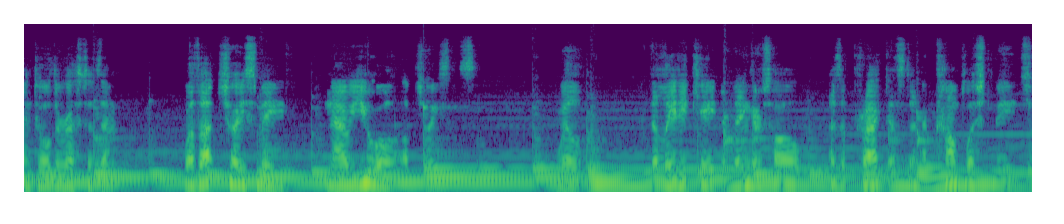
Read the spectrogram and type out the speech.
and told the rest of them, Well, that choice made, now you all have choices. Will, the Lady Kate of Ingershall is a practiced and accomplished mage.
